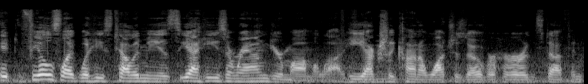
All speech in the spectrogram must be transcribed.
it feels like what he's telling me is, yeah, he's around your mom a lot. He actually kind of watches over her and stuff, and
